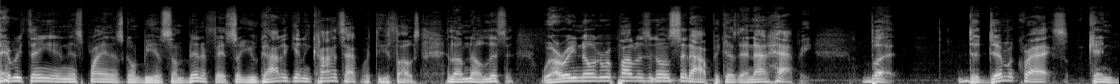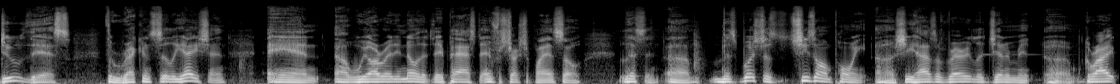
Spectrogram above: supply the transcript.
Everything in this plan is going to be of some benefit. So you got to get in contact with these folks and let them know listen, we already know the Republicans are going to sit out because they're not happy. But the Democrats can do this through reconciliation. And uh, we already know that they passed the infrastructure plan. So, listen, um, Ms. Bush is she's on point. Uh, she has a very legitimate uh, gripe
